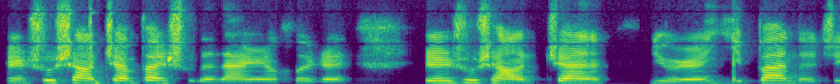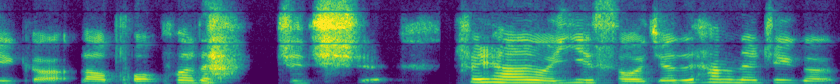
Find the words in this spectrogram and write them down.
人数上占半数的男人和人人数上占女人一半的这个老婆婆的 支持，非常有意思。我觉得他们的这个。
